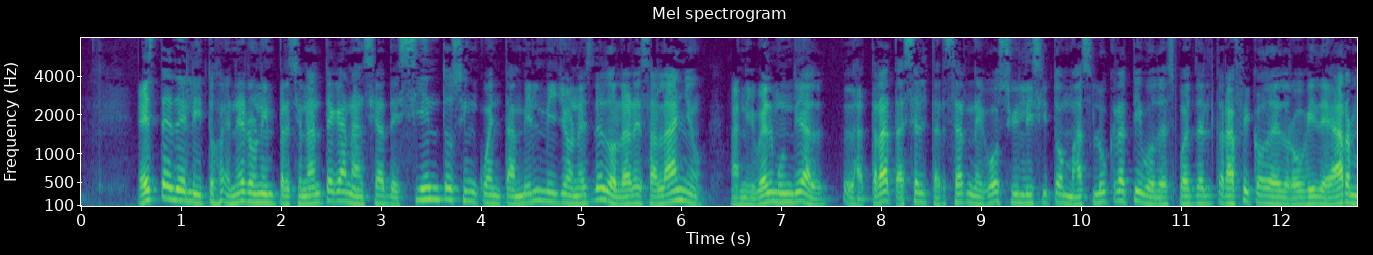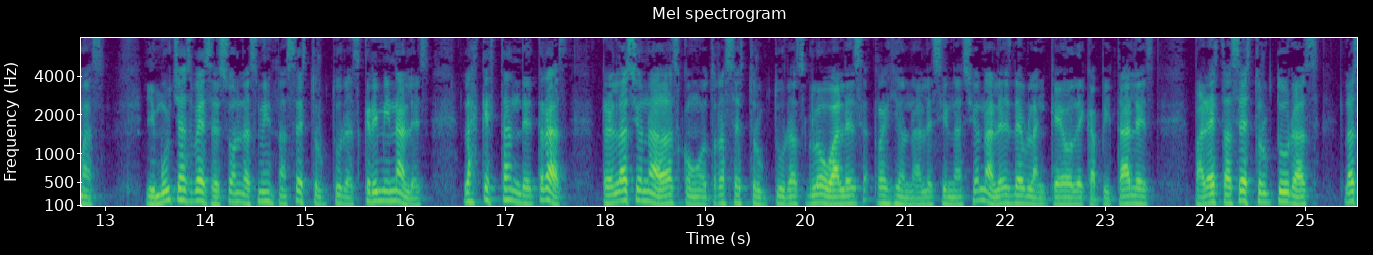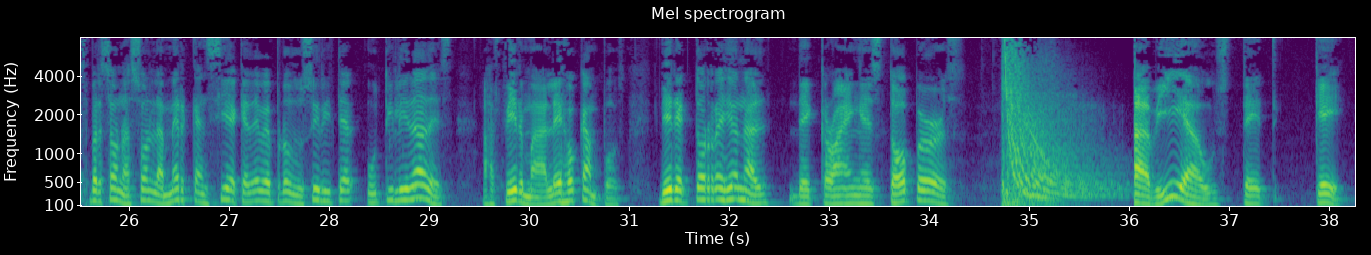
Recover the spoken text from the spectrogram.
Este delito genera una impresionante ganancia de 150 mil millones de dólares al año. A nivel mundial, la trata es el tercer negocio ilícito más lucrativo después del tráfico de droga y de armas, y muchas veces son las mismas estructuras criminales las que están detrás, relacionadas con otras estructuras globales, regionales y nacionales de blanqueo de capitales. Para estas estructuras, las personas son la mercancía que debe producir utilidades, afirma Alejo Campos, director regional de Crime Stoppers. ¿Sabía usted que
